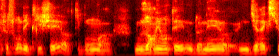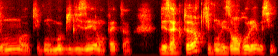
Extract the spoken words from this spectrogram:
ce sont des clichés euh, qui vont euh, nous orienter, nous donner euh, une direction, qui vont mobiliser en fait des acteurs, qui vont les enrôler aussi,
